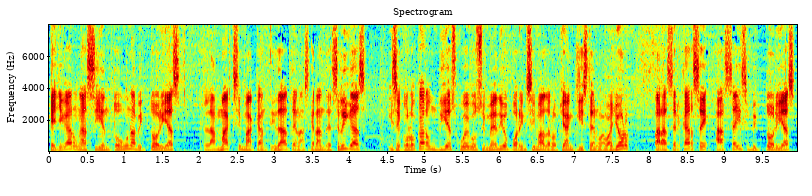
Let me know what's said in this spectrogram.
que llegaron a 101 victorias, la máxima cantidad en las grandes ligas, y se colocaron 10 juegos y medio por encima de los Yankees de Nueva York para acercarse a 6 victorias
